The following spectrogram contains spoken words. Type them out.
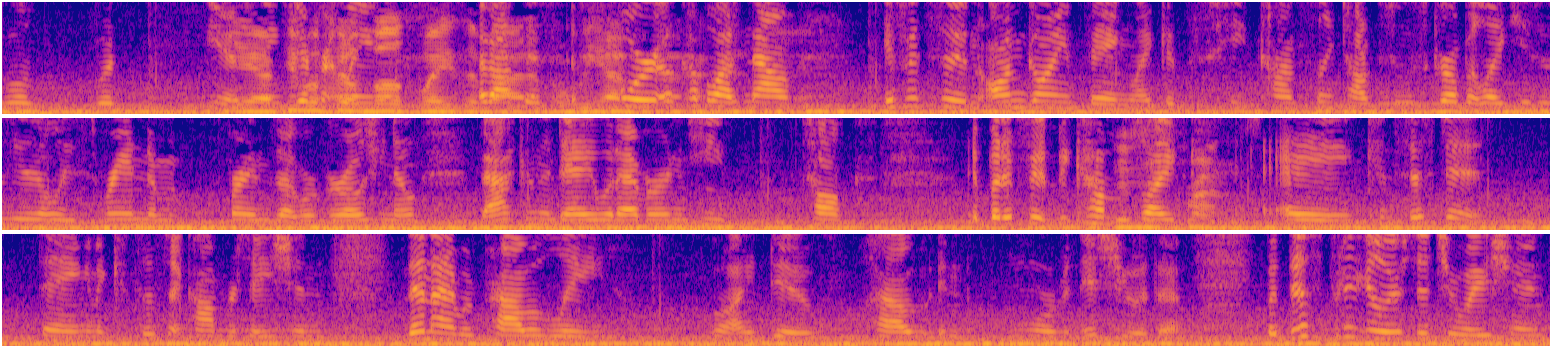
will would you know yeah, think differently both ways about, about this for a couple hours. Now if it's an ongoing thing like it's he constantly talks to this girl but like he says he has all these random friends that were girls you know back in the day whatever and he talks. But if it becomes like a consistent thing and a consistent conversation then i would probably well i do have an, more of an issue with it. But this particular situation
